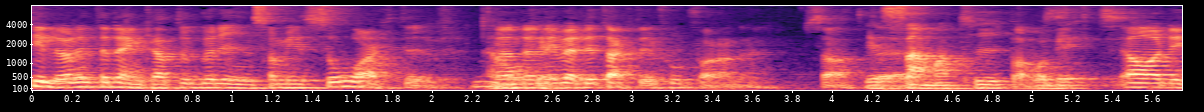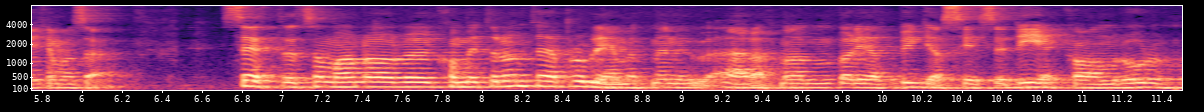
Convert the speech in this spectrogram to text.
tillhör inte den kategorin som är så aktiv. Men Ja, den okej. är väldigt aktiv fortfarande. Så att, Det är eh, samma typ av objekt. Ja, det kan man säga. Sättet som man har kommit runt det här problemet med nu är att man börjat bygga CCD-kameror.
